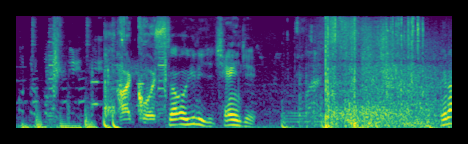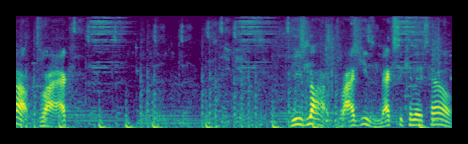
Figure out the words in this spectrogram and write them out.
What the fucking titties? Hardcore so you need to change it. You're not black. He's not black, he's Mexican as hell.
